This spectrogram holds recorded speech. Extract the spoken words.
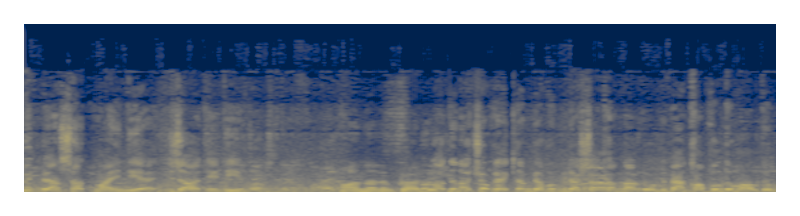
lütfen satmayın diye izahat edeyim. Anladım Onun kardeşim. adına çok reklam yapıp ilaç satanlar da oldu. Ben kapıldım aldım.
